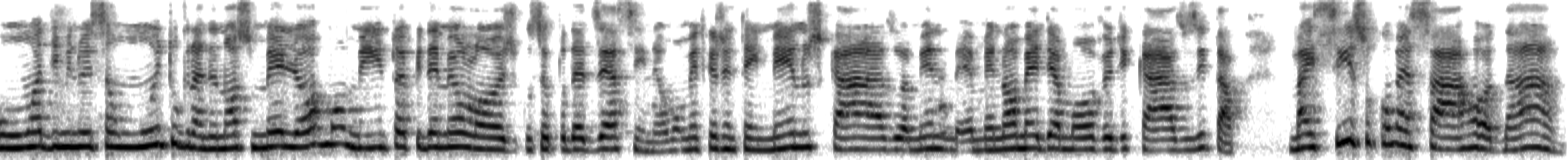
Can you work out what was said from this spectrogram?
com uma diminuição muito grande. O nosso melhor momento epidemiológico, se eu puder dizer assim, né? O momento que a gente tem menos casos, a men é menor média móvel de casos e tal. Mas se isso começar a rodar,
